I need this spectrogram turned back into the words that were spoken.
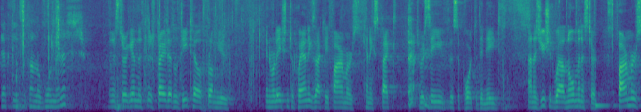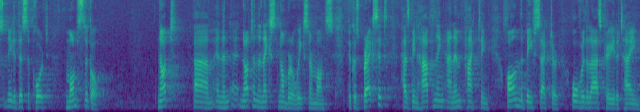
Deputy McConnell, one minute. Minister, again, there's, there's very little detail from you in relation to when exactly farmers can expect to receive the support that they need. And as you should well know, Minister, farmers needed this support months ago, not, um, in the, not in the next number of weeks or months, because Brexit has been happening and impacting on the beef sector over the last period of time.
